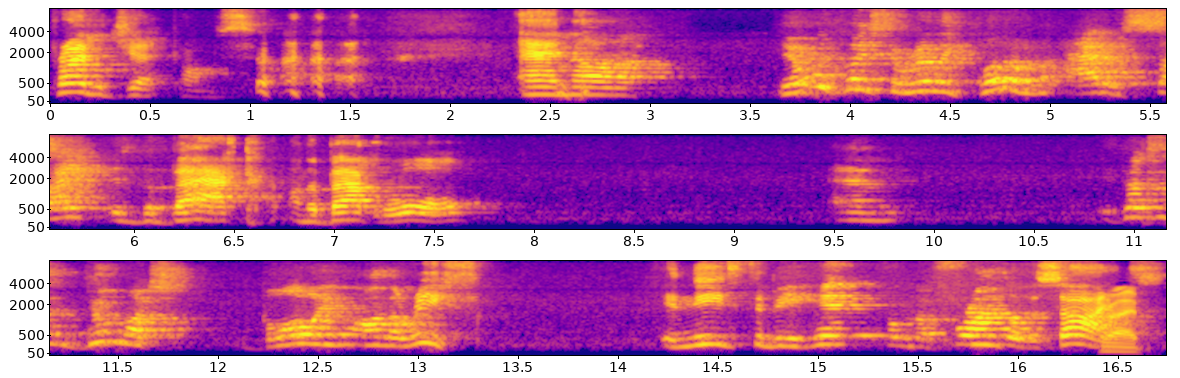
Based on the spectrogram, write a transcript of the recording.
private jet pumps. and uh, the only place to really put them out of sight is the back, on the back wall. And it doesn't do much blowing on the reef. It needs to be hit from the front or the sides. Right.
